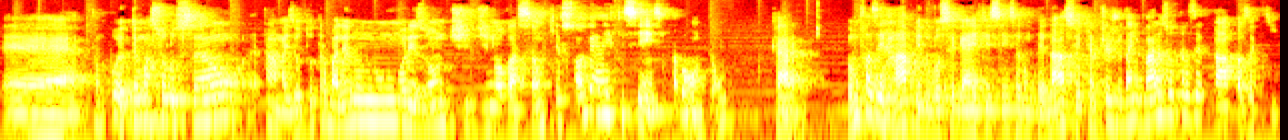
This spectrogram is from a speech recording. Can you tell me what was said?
É, então, pô, eu tenho uma solução, tá, mas eu estou trabalhando num horizonte de inovação que é só ganhar eficiência. Tá bom, então, cara, vamos fazer rápido você ganhar eficiência num pedaço e eu quero te ajudar em várias outras etapas aqui.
